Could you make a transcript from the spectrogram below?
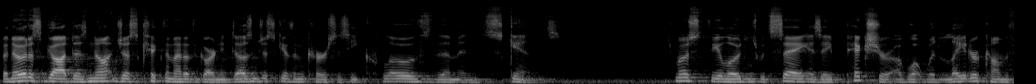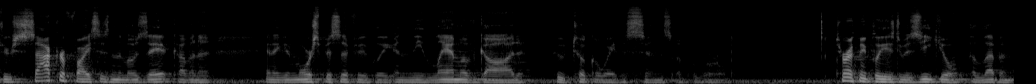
But notice God does not just kick them out of the garden, He doesn't just give them curses, He clothes them in skins. Which most theologians would say is a picture of what would later come through sacrifices in the Mosaic covenant and even more specifically in the Lamb of God who took away the sins of the world. Turn with me, please, to Ezekiel 11.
